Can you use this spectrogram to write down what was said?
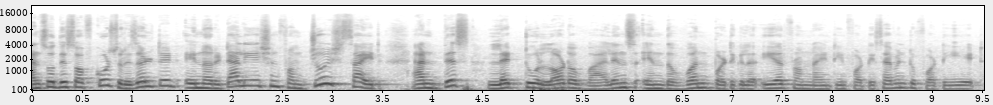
and so this of course resulted in a retaliation from Jewish side and this led to a lot of violence in the one particular year from 1947 to 48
